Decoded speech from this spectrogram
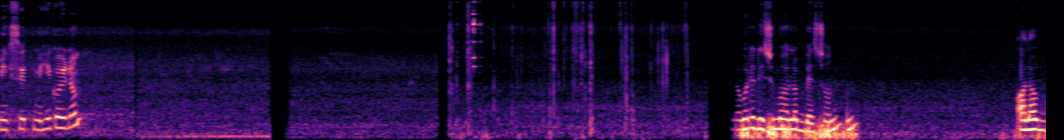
মিক্সিত মিহি কৰি ল'ম। লগতে দিছোঁ মই অলপ বেচন। অলপ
